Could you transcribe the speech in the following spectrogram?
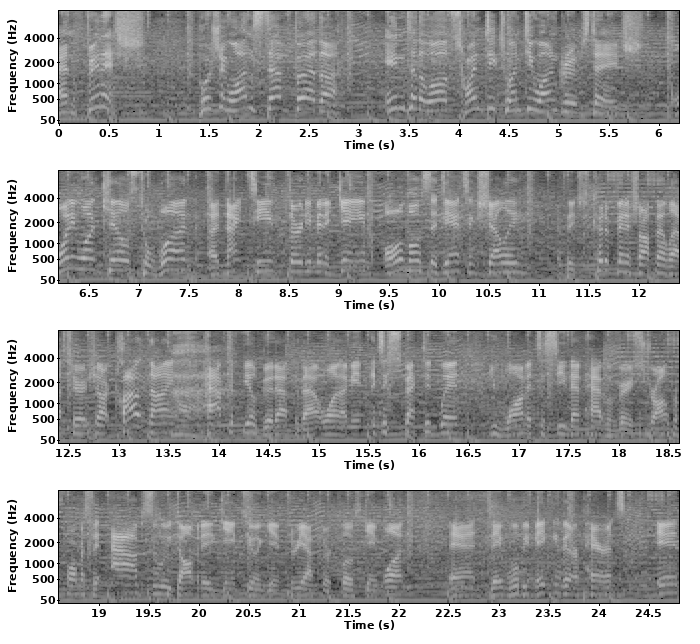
and finish pushing one step further into the World's 2021 group stage. 21 kills to one, a 19, 30 minute game, almost a dancing Shelly. If they just could have finished off that last turret shot, Cloud9 have to feel good after that one. I mean, it's expected win. You wanted to see them have a very strong performance. They absolutely dominated game two and game three after a close game one. And they will be making their appearance in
